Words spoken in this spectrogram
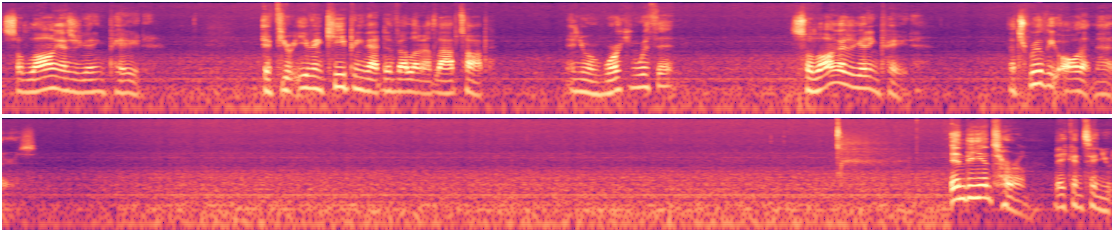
so long as you're getting paid. If you're even keeping that development laptop and you're working with it, so long as you're getting paid, that's really all that matters. In the interim, they continue,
